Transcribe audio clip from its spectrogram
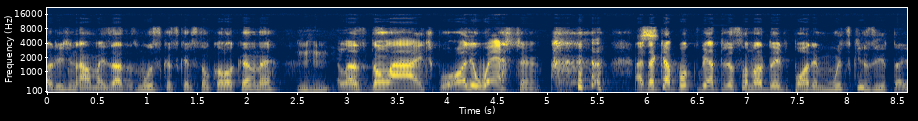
original, mas as músicas que eles estão colocando, né? Uhum. Elas dão lá, é tipo, olha o western. Aí daqui a pouco vem a trilha sonora do Dave Porter, muito esquisita. Aí,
